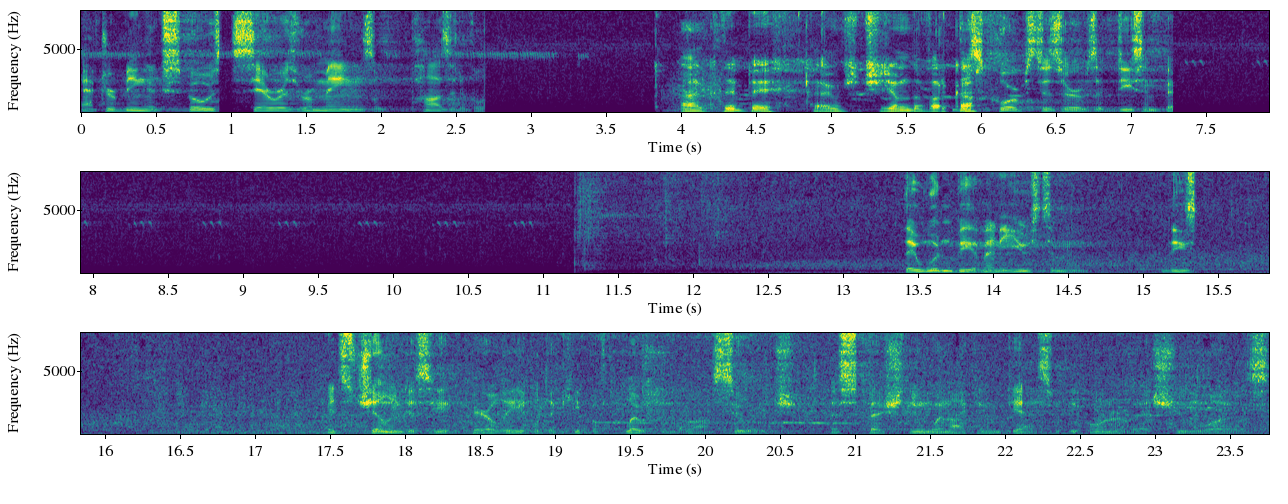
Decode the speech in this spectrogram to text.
After being exposed, Sarah's remains look positively. A gdyby jak wrzucić ją do worka? This corpse deserves a decent burial. They wouldn't be of any use to me. These. It's chilling to see it barely able to keep afloat in the raw sewage, especially when I can guess who the owner of that shoe was.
